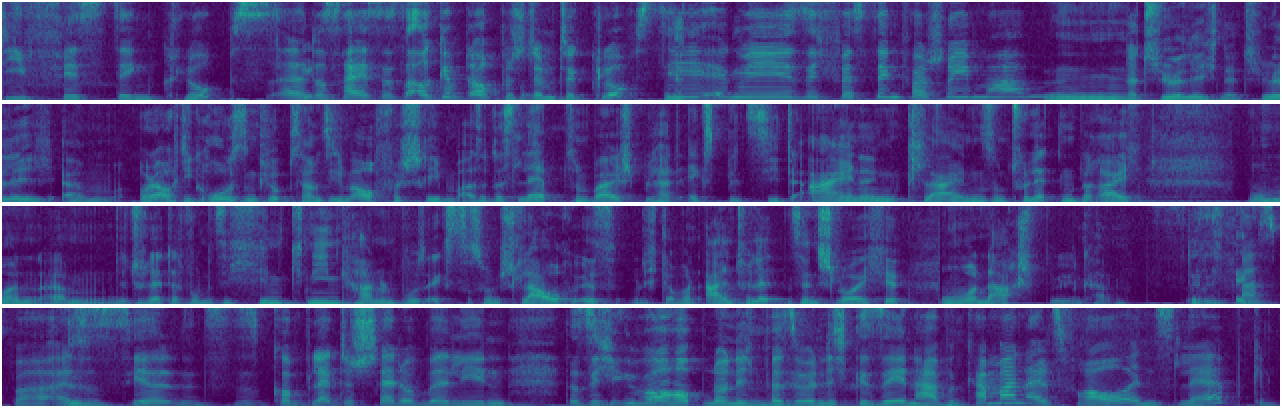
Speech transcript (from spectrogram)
Die Fisting-Clubs. Äh, das heißt, es gibt auch bestimmte Clubs, die irgendwie sich Fisting verschrieben haben. Natürlich, natürlich. Ähm, oder auch die großen Clubs haben sich ihm auch verschrieben. Also das Lab zum Beispiel hat explizit einen kleinen so einen Toilettenbereich, wo man ähm, eine Toilette hat, wo man sich hinknien kann und wo es extra so ein Schlauch ist. Und ich glaube, an allen Toiletten sind Schläuche, wo man nachspülen kann. Das ist- Unfassbar. Also es ist hier das, das komplette Shadow Berlin, das ich überhaupt noch nicht persönlich gesehen habe. Kann man als Frau ins Lab? Gibt,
